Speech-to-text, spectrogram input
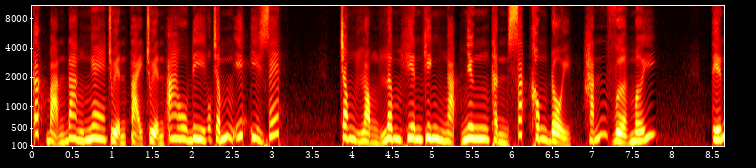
Các bạn đang nghe truyện tại truyện Audi.xyz. Trong lòng Lâm Hiên kinh ngạc nhưng thần sắc không đổi. Hắn vừa mới tiến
